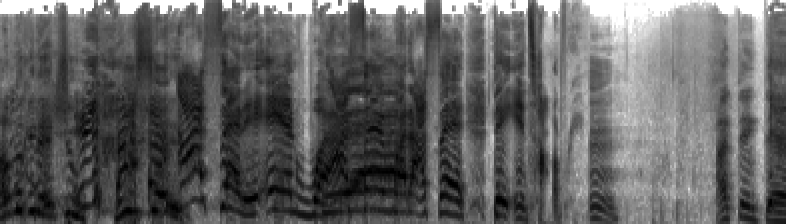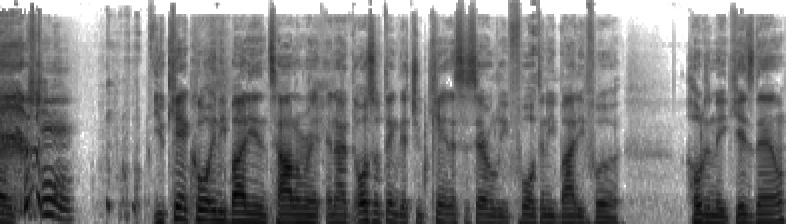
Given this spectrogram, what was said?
I'm looking at you. You said it. I said it, and what I said, what I said, they intolerant. Mm. I think that mm. you can't call anybody intolerant, and I also think that you can't necessarily fault anybody for holding their kids down.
